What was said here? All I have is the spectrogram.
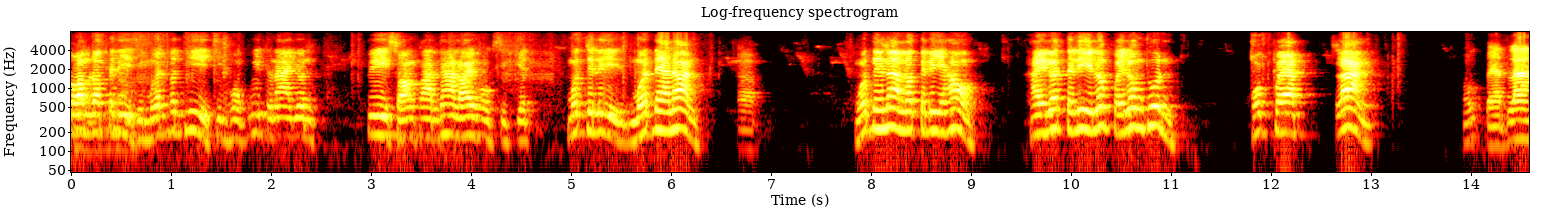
กองลอตเตอรี่สิเหมือนวันที่ 16มิถุนายนปี 2567มดเตอรี่หมดแน่นอน ครับหมดแน่นอนลอตเตอรี่เฮาให้ลอตเตอรี่ลงไปลงทุน68 ล่างหกแปดล่าง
